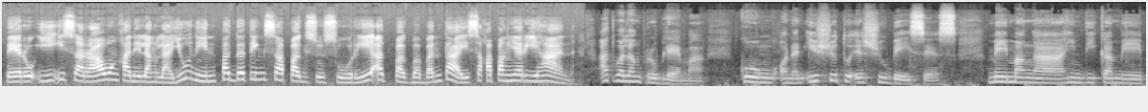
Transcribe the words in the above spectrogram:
pero iisa raw ang kanilang layunin pagdating sa pagsusuri at pagbabantay sa kapangyarihan. At walang problema kung on an issue-to-issue basis, may mga hindi kami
